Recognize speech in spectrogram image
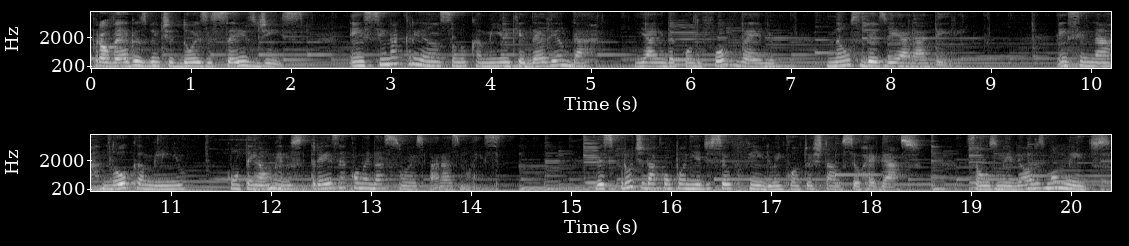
Provérbios 22 e 6 diz: Ensina a criança no caminho em que deve andar, e ainda quando for velho, não se desviará dele. Ensinar no caminho contém ao menos três recomendações para as mães. Desfrute da companhia de seu filho enquanto está no seu regaço. São os melhores momentos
